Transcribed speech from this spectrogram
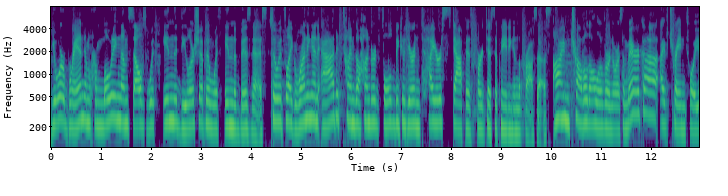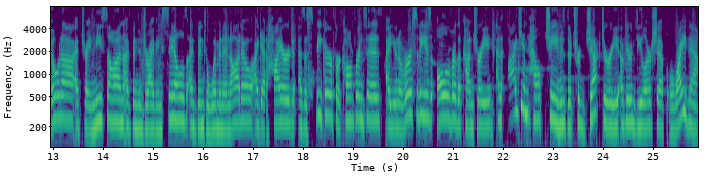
your brand and promoting themselves within the dealership and within the business. So it's like running an ad times a hundredfold because your entire staff is participating in the process. I've traveled all over North America. I've trained Toyota. I've trained Nissan. I've been to driving sales. I've been to Women in Auto. I get hired as a speaker for conferences at universities all over the country. And I can help change the trajectory of your dealership right now.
